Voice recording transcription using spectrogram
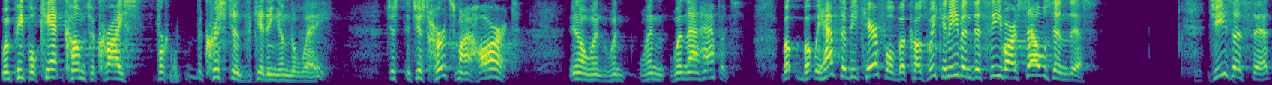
when people can't come to Christ for the Christians getting in the way. Just, it just hurts my heart, you know, when, when, when, when that happens. But, but we have to be careful because we can even deceive ourselves in this. Jesus said,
